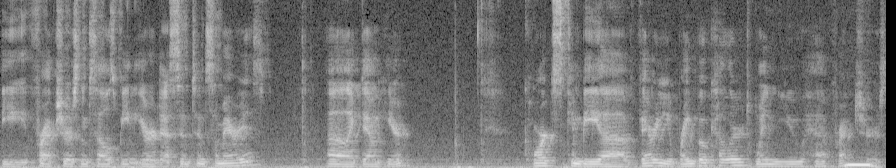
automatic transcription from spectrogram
the fractures themselves being iridescent in some areas, uh, like down here. Quartz can be uh, very rainbow colored when you have fractures,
